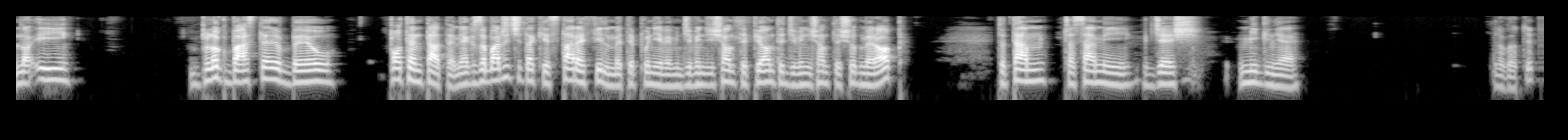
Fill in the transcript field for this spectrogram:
No i Blockbuster był potentatem. Jak zobaczycie takie stare filmy typu, nie wiem, 95, 97 rok, to tam czasami gdzieś mignie Logotyp?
